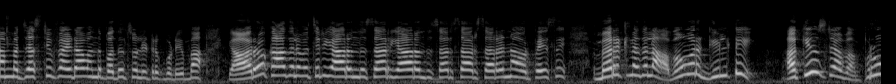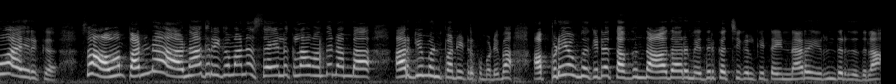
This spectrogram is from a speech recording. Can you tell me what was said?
நம்ம ஜஸ்டிஃபைடாக வந்து பதில் சொல்லிட்டு இருக்க முடியுமா? யாரோ காதில் வச்சுட்டு யார் அந்த சார் யார் அந்த சார் சார் சார்ன்னு அவர் பேசி மிரட்டினதில் அவன் ஒரு கில்ட்டி அக்யூஸ்ட் அவன் ப்ரூவ் ஆயிருக்கு. ஸோ அவன் பண்ண அநாகரிகமான செயலுக்கெல்லாம் வந்து நம்ம ஆர்கியூமெண்ட் பண்ணிட்டு இருக்க முடியுமா? அப்படியே உங்ககிட்ட தகுந்த ஆதாரம் எதிர்க்கட்சிகள் கிட்ட இந்நேரம் இருந்திருந்ததுன்னா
